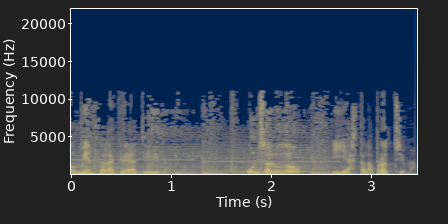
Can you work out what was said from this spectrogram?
comienza la creatividad. Un saludo y hasta la próxima.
